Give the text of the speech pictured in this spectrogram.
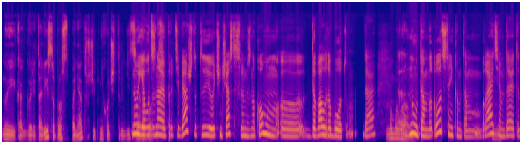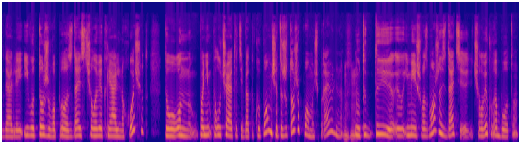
Ну и, как говорит Алиса, просто понятно, что человек не хочет трудиться. Ну, я вот работать. знаю про тебя, что ты очень часто своим знакомым э, давал работу, да? Ну, Э, бывало. Ну, там, родственникам, там, братьям, да, и так далее. И вот тоже вопрос, да, если человек реально хочет, то он получает от тебя такую помощь, это же тоже помощь, правильно? Мгм. Ну, ты, ты э, имеешь возможность дать э, человеку работу.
